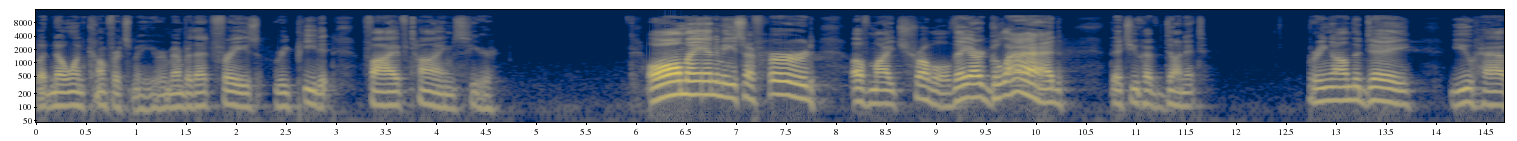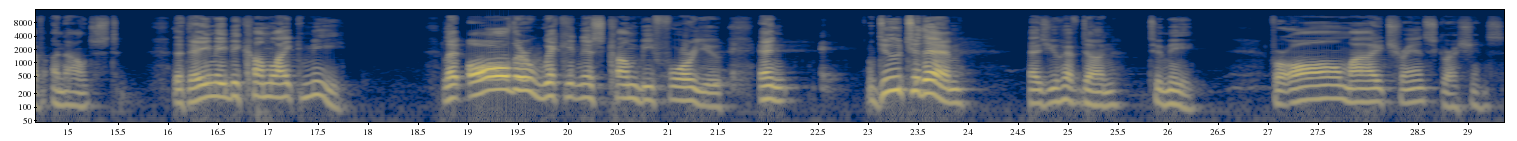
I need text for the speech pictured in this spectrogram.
but no one comforts me. You remember that phrase, repeat it five times here. All my enemies have heard of my trouble. They are glad that you have done it. Bring on the day you have announced, that they may become like me. Let all their wickedness come before you, and do to them as you have done to me. For all my transgressions,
